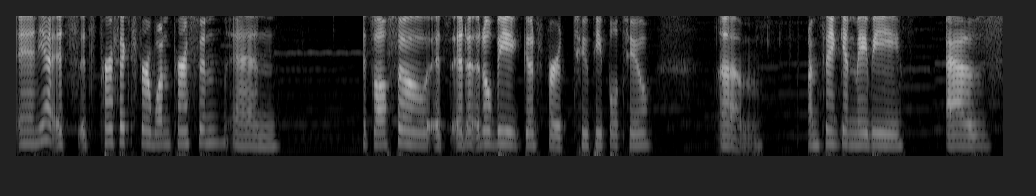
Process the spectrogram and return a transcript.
And yeah, it's it's perfect for one person and it's also it's it, it'll be good for two people too. Um, I'm thinking maybe as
